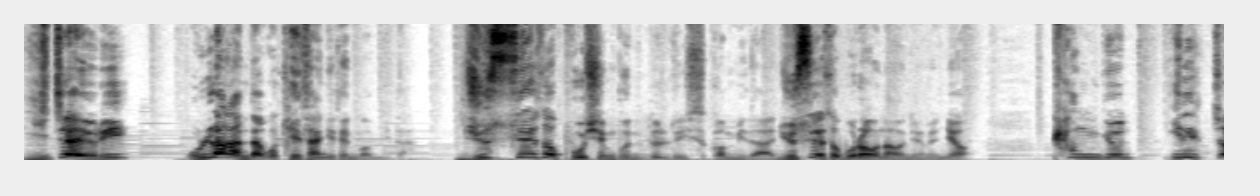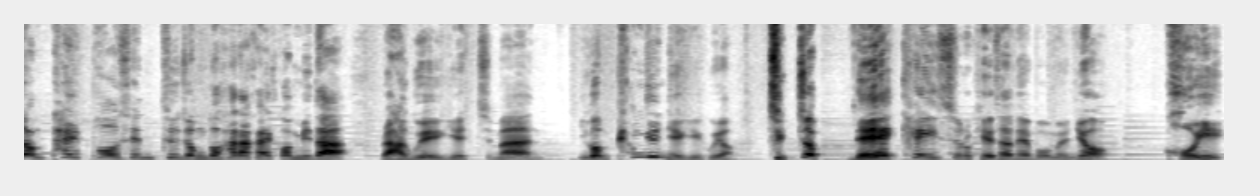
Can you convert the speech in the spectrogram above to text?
이자율이 올라간다고 계산이 된 겁니다. 뉴스에서 보신 분들도 있을 겁니다. 뉴스에서 뭐라고 나오냐면요. 평균 1.8% 정도 하락할 겁니다. 라고 얘기했지만 이건 평균 얘기고요. 직접 내 케이스로 계산해 보면요. 거의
